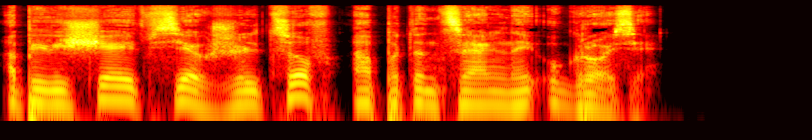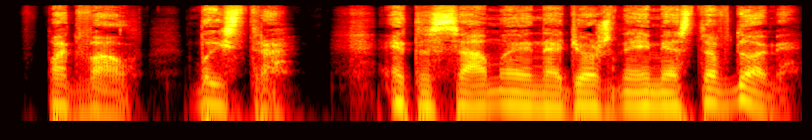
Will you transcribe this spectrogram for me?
оповещает всех жильцов о потенциальной угрозе. «В подвал! Быстро! Это самое надежное место в доме!»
